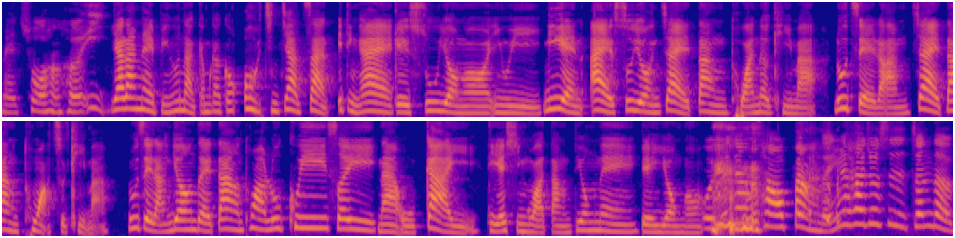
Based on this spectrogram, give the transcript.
没错，很合意。呀，咱的朋友呐，感觉讲哦，真正赞，一定爱给使用哦，因为你也爱使用才会当传落去嘛，愈侪人才会当传出去嘛。愈侪人用会当拖愈开，所以那有介意伫生活当中呢，别用哦。我觉得这样 超棒的，因为他就是真的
